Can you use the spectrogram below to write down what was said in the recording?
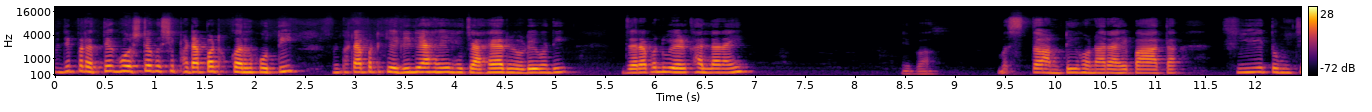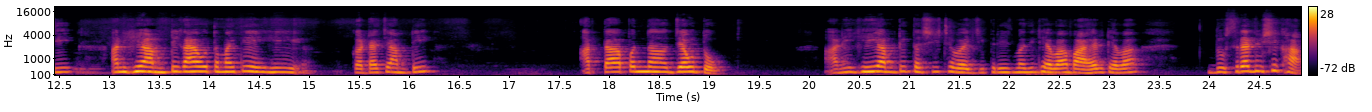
म्हणजे प्रत्येक गोष्ट कशी फटाफट कर होती फटाफट केलेली आहे ह्याच्या ह्या रेवडेमध्ये जरा पण वेळ खाल्ला नाही. हे बा मस्त आमटी होणार आहे पा आता. ही तुमची आणि ही आमटी काय होतं माहिती आहे? ही कटाची आमटी. आत्ता आपण जेवतो. आणि ही आमटी तशीच ठेवायची. फ्रीजमध्ये ठेवा बाहेर ठेवा. दुसऱ्या दिवशी खा.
